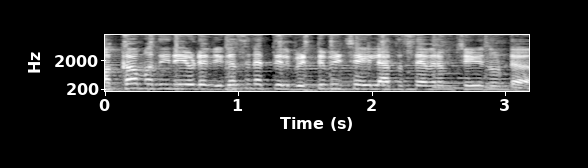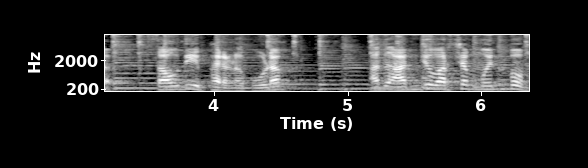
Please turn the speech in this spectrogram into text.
മക്ക മദീനയുടെ വികസനത്തിൽ വിട്ടുവീഴ്ചയില്ലാത്ത സേവനം ചെയ്യുന്നുണ്ട് സൗദി ഭരണകൂടം. അത് അഞ്ചു വർഷം മുൻപും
